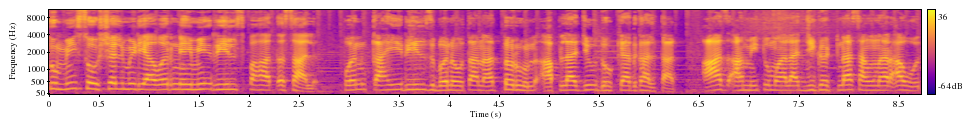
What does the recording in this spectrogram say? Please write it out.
तुम्ही सोशल मीडियावर नेहमी रील्स पाहत असाल. पण काही रील्स बनवताना तरुण आपला जीव धोक्यात घालतात. आज आम्ही तुम्हाला जी घटना सांगणार आहोत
